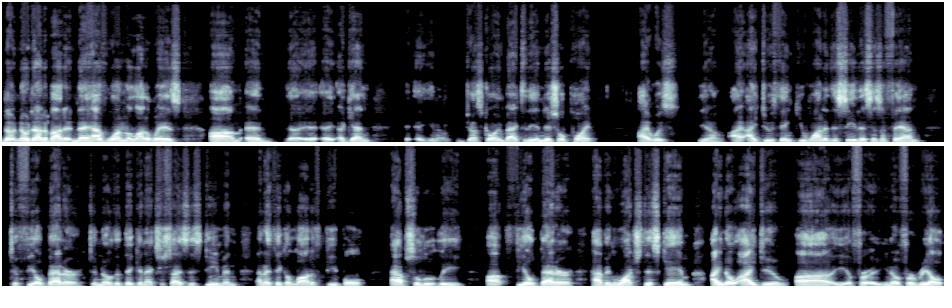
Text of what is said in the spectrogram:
No, no doubt about it. And they have won in a lot of ways. Um, and uh, again, you know, just going back to the initial point, I was, you know, I, I do think you wanted to see this as a fan to feel better, to know that they can exercise this demon. And I think a lot of people absolutely uh, feel better having watched this game. I know I do. Uh, for you know, for real.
